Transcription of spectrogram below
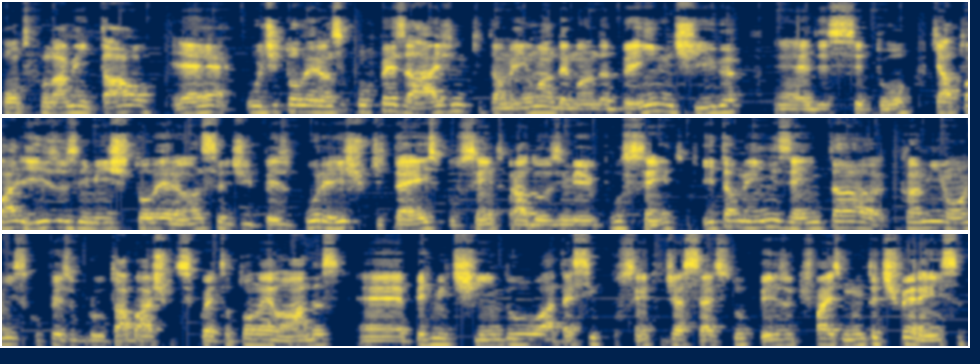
ponto fundamental é o de tolerância por pesagem, que também é uma demanda bem antiga é, desse setor, que atualiza os limites de tolerância de peso por eixo de 10% para 12,5% e também isenta caminhões com peso bruto abaixo de 50 toneladas, é, permitindo até 5% de excesso no peso, que faz muita diferença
